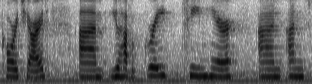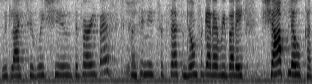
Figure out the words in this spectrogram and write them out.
courtyard. Um, you have a great team here. And, and we'd like to wish you the very best, Yeah. continued success. And don't forget, everybody, shop local,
